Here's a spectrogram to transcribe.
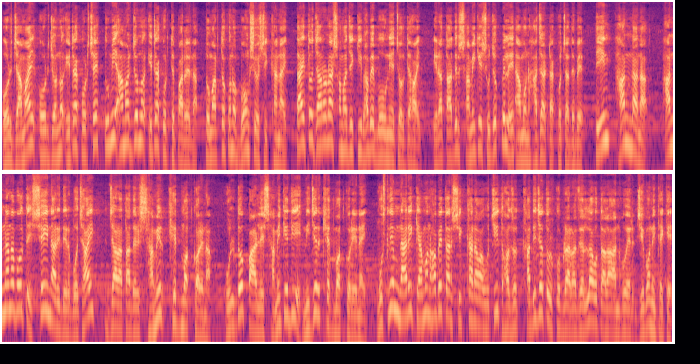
ওর জামাই ওর জন্য এটা করছে, তুমি আমার জন্য এটা করতে পারলে না। তোমার তো কোনো বংশীয় শিক্ষা নাই। তাই তো জানো না সমাজে কীভাবে বউ নিয়ে চলতে হয়। এরা তাদের স্বামীকে সুযোগ পেলে এমন হাজারটা খোঁচা দেবে। তিন, হান্নানা। হান্নানা বলতে সেই নারীদের বোঝায় যারা তাদের স্বামীর খেদমত করে না। উল্টো পারলে স্বামীকে দিয়ে নিজের খেদমত করে নেয়। মুসলিম নারী কেমন হবে তার শিক্ষা নেওয়া উচিত হজরত খাদিজাতুল কুবরা রাজাল্লাহ তালা আনহুয়ের জীবনী থেকে।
